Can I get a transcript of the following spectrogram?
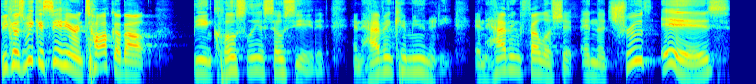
Because we can sit here and talk about being closely associated and having community and having fellowship. And the truth is,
